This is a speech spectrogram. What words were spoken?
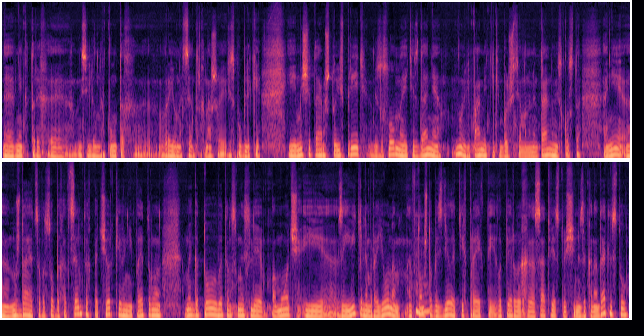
в некоторых населенных пунктах в районе районных центрах нашей республики. И мы считаем, что и впредь, безусловно, эти здания, ну или памятники, больше всего монументального искусства, они э, нуждаются в особых акцентах, подчеркивании, поэтому мы готовы в этом смысле помочь и заявителям, районам в том, угу. чтобы сделать их проекты, во-первых, соответствующими законодательству,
